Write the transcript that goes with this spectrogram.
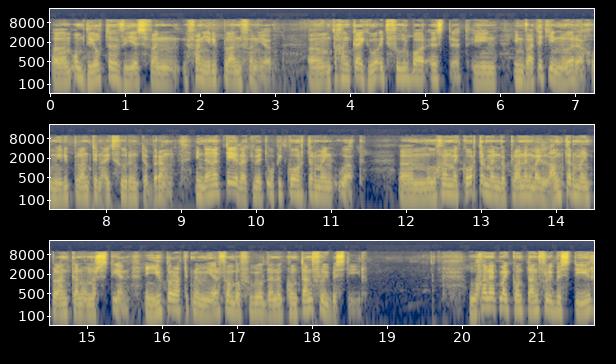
um, om deel te wees van van hierdie plan van jou. Um, om te gaan kyk hoe uitvoerbaar is dit en en wat het jy nodig om hierdie plan ten uitvoering te bring? En dan natuurlik, jy weet op die korttermyn ook. Ehm um, hoe gaan my korttermynbeplanning my langtermynplan kan ondersteun? En hier praat ek nou meer van byvoorbeeld dan 'n kontantvloei bestuur. Hoe gaan ek my kontantvloei bestuur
